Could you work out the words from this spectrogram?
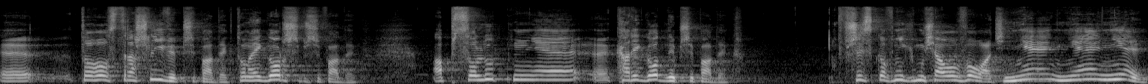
E, to straszliwy przypadek, to najgorszy przypadek, absolutnie e, karygodny przypadek. Wszystko w nich musiało wołać: nie, nie, nie.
